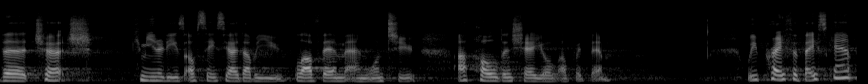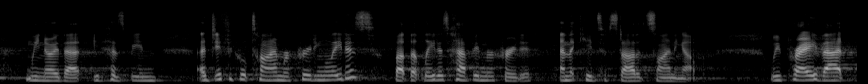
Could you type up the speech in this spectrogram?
the church communities of CCIW love them and want to uphold and share your love with them. We pray for Basecamp. We know that it has been a difficult time recruiting leaders, but that leaders have been recruited and that kids have started signing up. We pray that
